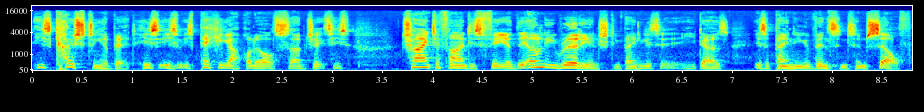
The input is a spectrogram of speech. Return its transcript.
he's coasting a bit. He's, he's, he's picking up on old subjects. He's trying to find his feet. The only really interesting painting he does is a painting of Vincent himself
